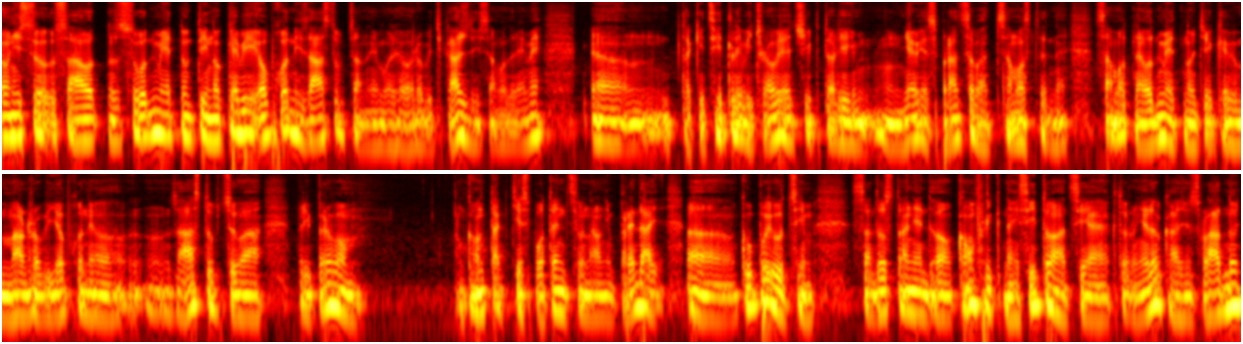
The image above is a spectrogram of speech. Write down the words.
oni sú, sa, sú odmietnutí, no keby obchodný zástupca, nemôže ho robiť každý samozrejme, um, taký citlivý človek, ktorý nevie spracovať samotné, samotné odmietnutie, keby mal robiť obchodného zástupcu a pri prvom kontakte s potenciálnym predaj, uh, kupujúcim sa dostane do konfliktnej situácie, ktorú nedokáže zvládnuť,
